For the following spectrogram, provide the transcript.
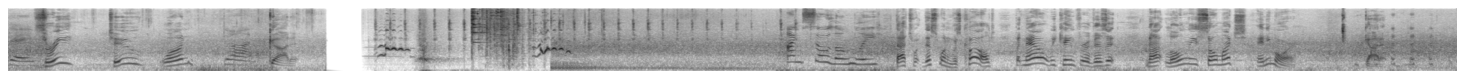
Dave, Three, two, one, done. got it. I'm so lonely. That's what this one was called, but now we came for a visit, not lonely so much anymore. Got it.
